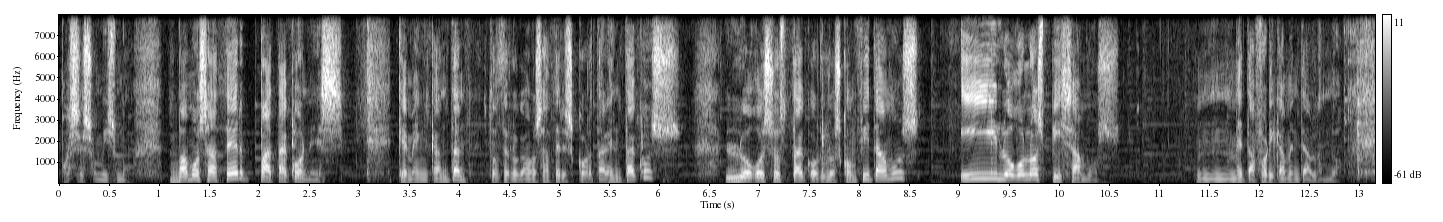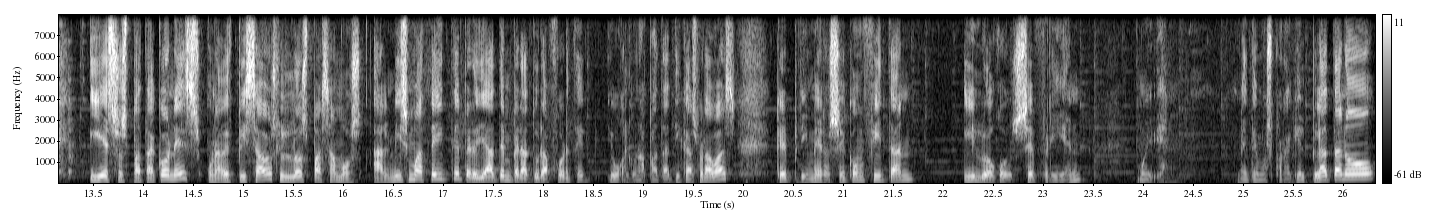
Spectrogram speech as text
Pues eso mismo. Vamos a hacer patacones que me encantan. Entonces lo que vamos a hacer es cortar en tacos, luego esos tacos los confitamos y luego los pisamos, mm, metafóricamente hablando. Y esos patacones, una vez pisados, los pasamos al mismo aceite, pero ya a temperatura fuerte, igual que unas pataticas bravas, que primero se confitan y luego se fríen. Muy bien. Metemos por aquí el plátano,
